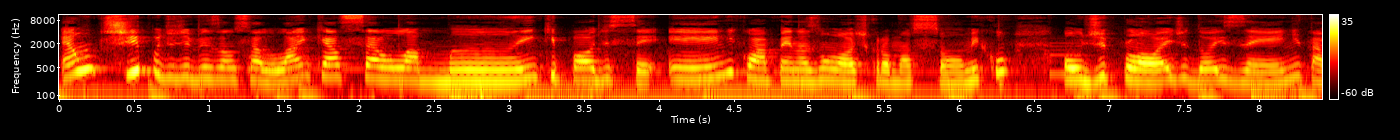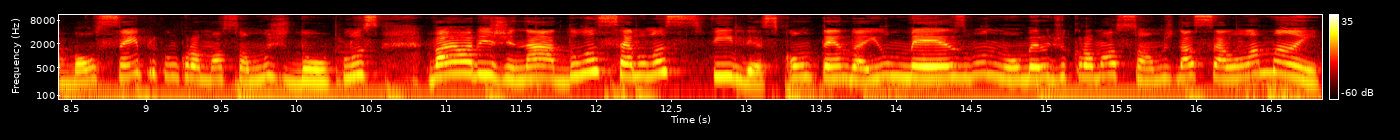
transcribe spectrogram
é um tipo de divisão celular em que a célula mãe, que pode ser N com apenas um lote cromossômico, ou diploide 2N, tá bom? Sempre com cromossomos duplos, vai originar duas células filhas, contendo aí o mesmo número de cromossomos da célula mãe.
